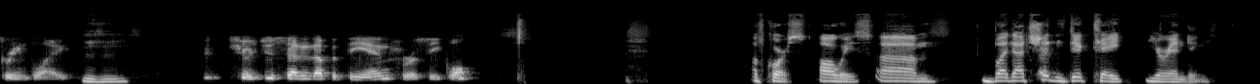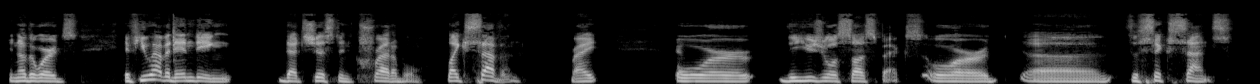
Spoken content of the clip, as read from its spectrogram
screenplay, mm-hmm. Should you set it up at the end for a sequel? Of course, always. Um, but that shouldn't dictate your ending. In other words, if you have an ending that's just incredible, like Seven, right? Yeah. Or the usual suspects or uh, the sixth sense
